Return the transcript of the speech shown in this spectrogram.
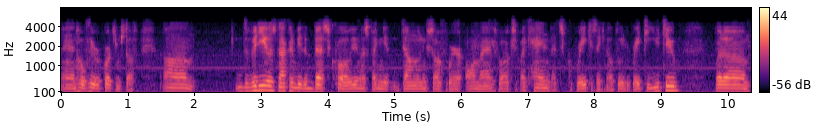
and hopefully record some stuff. Um, the video is not going to be the best quality unless I can get downloading software on my Xbox. If I can, that's great, because I can upload it right to YouTube. But, um,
